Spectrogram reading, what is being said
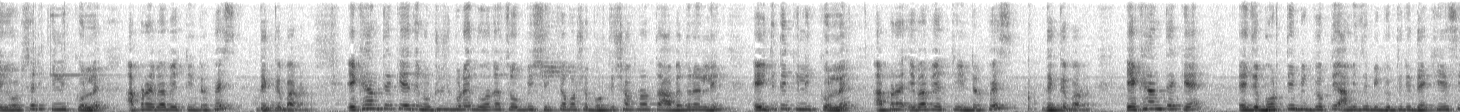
এই ওয়েবসাইটে ক্লিক করলে আপনারা এভাবে একটি ইন্টারফেস দেখতে পারবেন। এখান থেকে যে নোটিশ বোর্ডে দু হাজার চব্বিশ শিক্ষাবর্ষে ভর্তি সংক্রান্ত আবেদনের লিঙ্ক এইটিতে ক্লিক করলে আপনারা এভাবে একটি ইন্টারফেস দেখতে পারবেন। এখান থেকে এই যে ভর্তি বিজ্ঞপ্তি, আমি যে বিজ্ঞপ্তিটি দেখিয়েছি,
